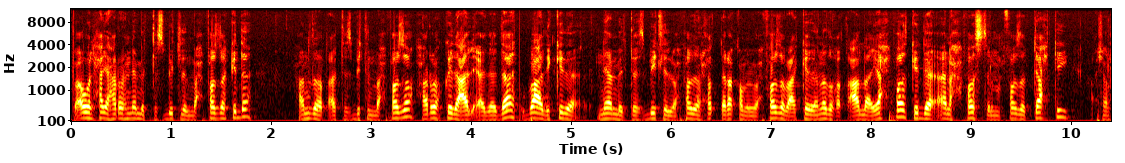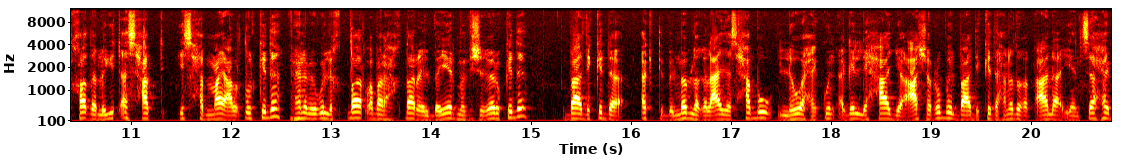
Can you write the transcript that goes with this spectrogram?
فأول حاجة هنروح نعمل تثبيت للمحفظة كده. هنضغط على تثبيت المحفظة هنروح كده على الإعدادات وبعد كده نعمل تثبيت للمحفظة نحط رقم المحفظة بعد كده نضغط على يحفظ. كده أنا حفظت المحفظة بتاعتي عشان خاطر لو جيت اسحب يسحب معي على طول كده. فهنا بيقول لي اختار طبعا هختار البير مفيش غيره كده. بعد كده أكتب المبلغ اللي عايز أسحبه اللي هو هيكون أقل حاجة 10 روبل. بعد كده هنضغط على ينسحب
